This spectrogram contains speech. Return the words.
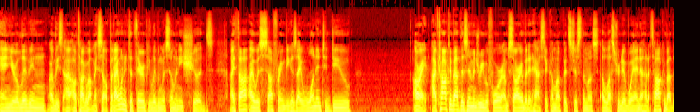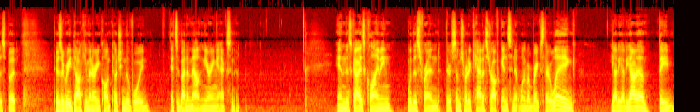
and you're living, at least I'll talk about myself, but I went into therapy living with so many shoulds. I thought I was suffering because I wanted to do. All right, I've talked about this imagery before. I'm sorry, but it has to come up. It's just the most illustrative way I know how to talk about this. But there's a great documentary called Touching the Void. It's about a mountaineering accident and this guy's climbing with his friend. There's some sort of catastrophic incident. One of them breaks their leg. yada yada yada. They,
